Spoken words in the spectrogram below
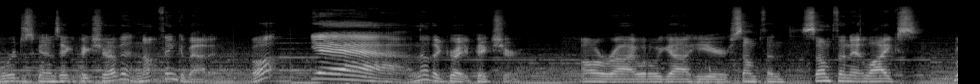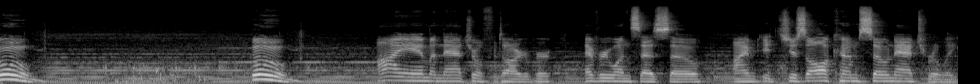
we're just gonna take a picture of it and not think about it. Oh, yeah! Another great picture. Alright, what do we got here? Something, something it likes. Boom! Boom! I am a natural photographer. Everyone says so. I'm it just all comes so naturally.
